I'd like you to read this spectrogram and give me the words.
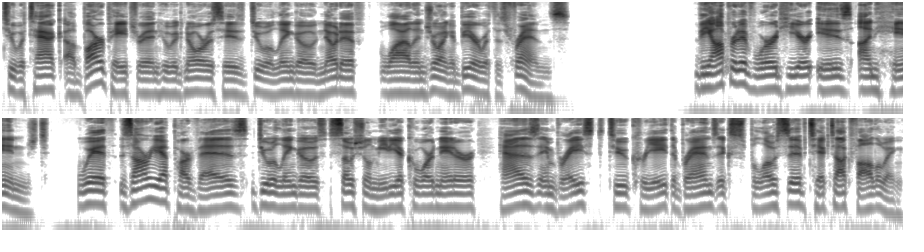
to attack a bar patron who ignores his Duolingo notif while enjoying a beer with his friends. The operative word here is unhinged. With Zaria Parvez, Duolingo's social media coordinator, has embraced to create the brand's explosive TikTok following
